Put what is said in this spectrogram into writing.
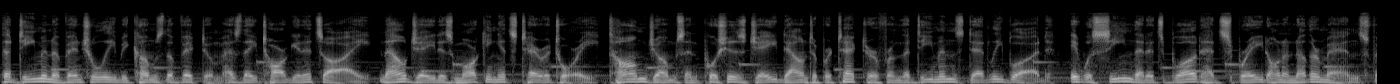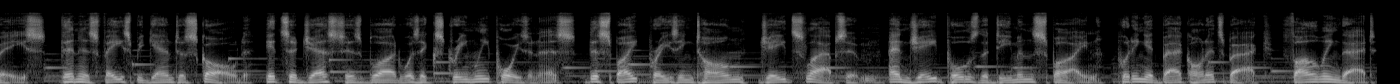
The demon eventually becomes the victim as they target its eye. Now Jade is marking its territory. Tong jumps and pushes Jade down to protect her from the demon's deadly blood. It was seen that its blood had sprayed on another man's face. Then his face began to scald. It suggests his blood was extremely poisonous. Despite praising Tong, Jade slaps him, and Jade pulls the demon's spine, putting it back on its back. Following that,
